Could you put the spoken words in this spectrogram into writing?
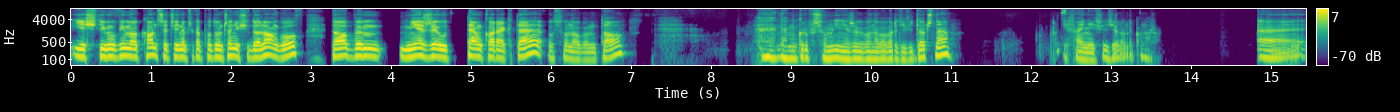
jeśli mówimy o kontrze, czyli na przykład podłączeniu się do longów, to bym mierzył tę korektę, usunąłbym to. Dam grubszą linię, żeby ona była bardziej widoczna. I fajniejszy zielony kolor. E,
